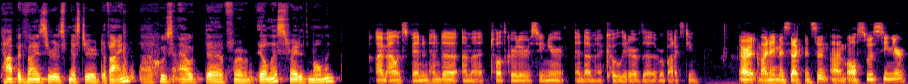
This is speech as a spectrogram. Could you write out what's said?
top advisor is Mr. Devine, uh, who's out uh, for illness right at the moment. I'm Alex Vandenhende. I'm a 12th grader, senior, and I'm a co leader of the robotics team. All right, my name is Zach Vincent. I'm also a senior.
